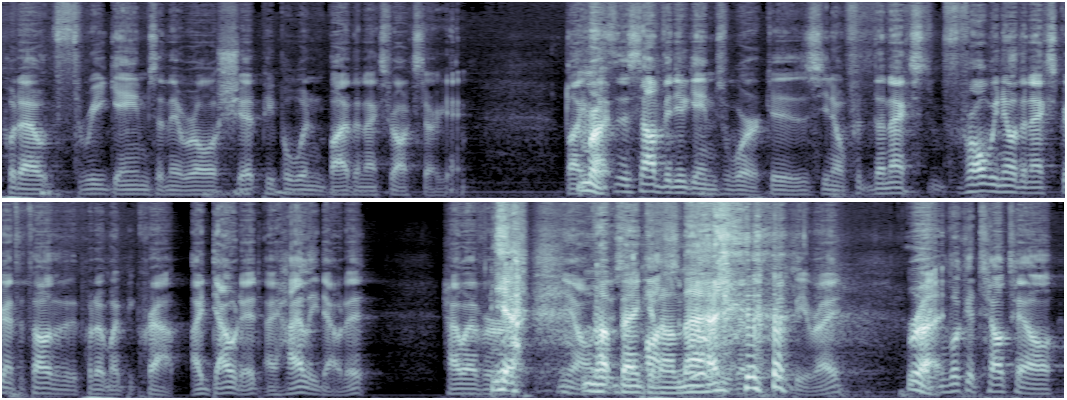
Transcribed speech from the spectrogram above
put out three games and they were all shit, people wouldn't buy the next Rockstar game. Like Right. this, this is how video games work. Is you know, for the next, for all we know, the next Grand Theft Auto that they put out might be crap. I doubt it. I highly doubt it. However, Yeah, you know, not banking on that. it could be right. Right. Like, look at Telltale.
